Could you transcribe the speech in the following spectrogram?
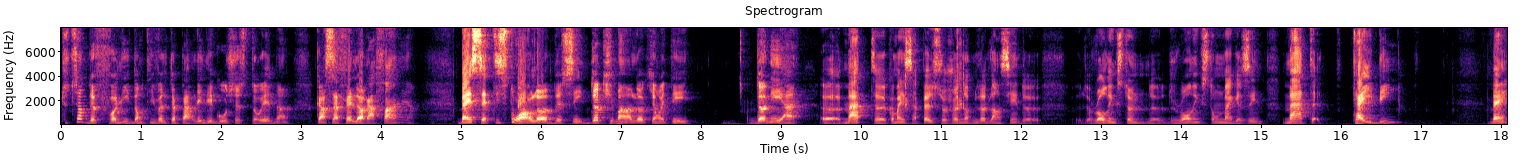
toutes sortes de folies dont ils veulent te parler, les gauchistoïdes, hein, quand ça fait leur affaire, ben cette histoire-là, de ces documents-là qui ont été donnés à euh, Matt, euh, comment il s'appelle, ce jeune homme-là, de l'ancien de, Rolling Stone, Rolling Stone Magazine, Matt Taibbi, ben,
